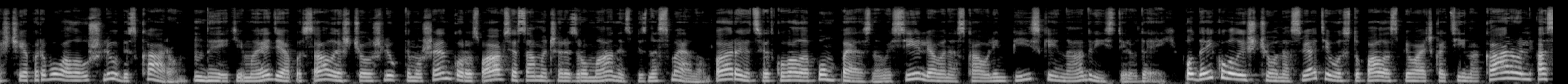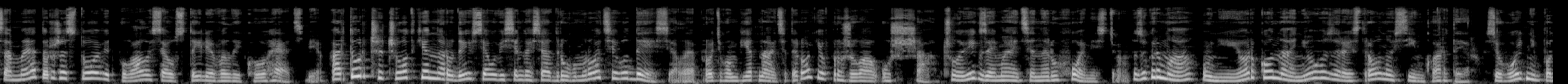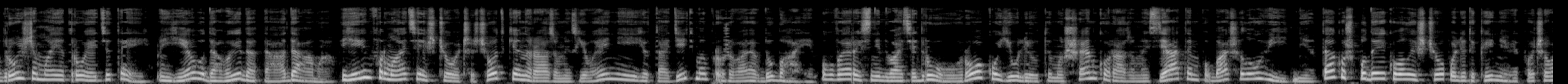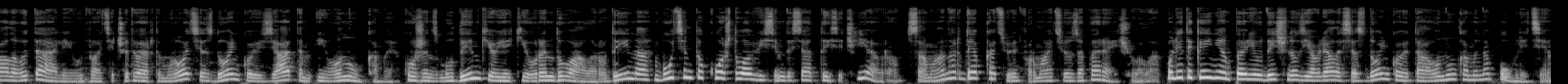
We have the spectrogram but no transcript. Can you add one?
ще перебувала у шлюбі з Каром. Деякі медіа писали, що шлюб Тимошенко розпався саме через романи з бізнесменом. Пара відсвяткувала помпезне весілля в Олімпійський на 200 людей. Подейкували, що на святі виступала співачка Тіна Кароль, а саме торжество відбувалося у стилі Великого Гетсбі. Артур Чечоткін народився у 82-му році в Одесі, але протягом 15 років проживав у США. Чоловік займається нерухомістю. Зокрема, у Нью-Йорку на нього зареєстровано сім квартир. Сьогодні подружжя має троє дітей: є у Давида та Адама. Є інформація, що Чечоткін разом із Євгенією та дітьми проживає в Дубаї. У вересні 22-го року Юлію Тимошенко разом із зятем побачили у Відні. Також подейкували, що політикиня відпочивала в Італії у 24-му році з донькою, зятем і онуками. Кожен з будинків, які орендувала родина, буцімто коштував 80 тисяч євро. Сама нардепка цю інформацію заперечувала. Політикиня періодично з'являлася з донькою та онуками на публіці.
